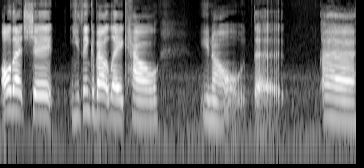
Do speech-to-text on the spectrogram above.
all that shit you think about like how you know the uh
